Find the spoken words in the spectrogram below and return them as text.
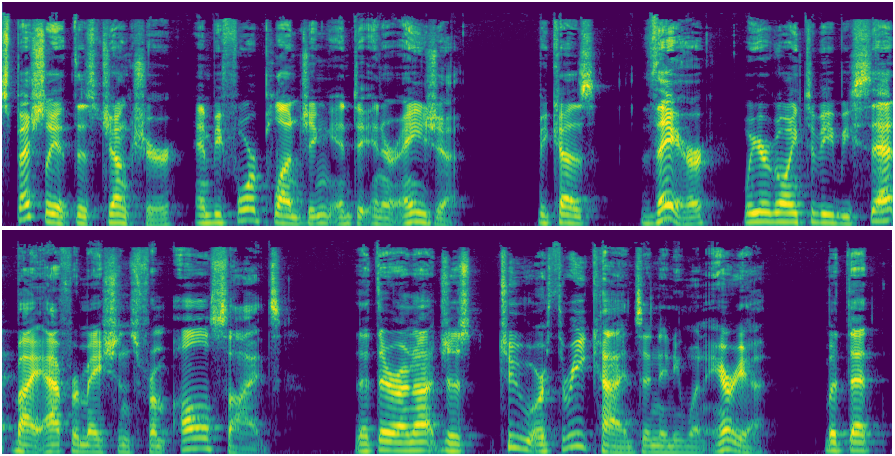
especially at this juncture and before plunging into Inner Asia, because there we are going to be beset by affirmations from all sides that there are not just two or three kinds in any one area, but that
